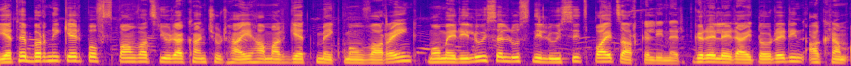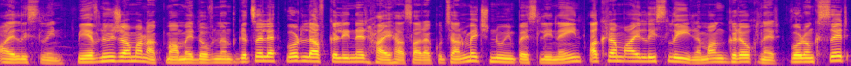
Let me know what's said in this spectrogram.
Եթե բռնի կերպով սպանված յուրաքանչյուր հայի համար գեթ 1 մոմ վառեինք, մոմերի լույսը լուսնի լույսից պայծառ կլիներ, գրել էր այդ օրերին Աքրամ Այլիսլին։ Միևնույն ժամանակ Մամեդովն ընդգծել է, որ լավ կլիներ հայ հասարակության մեջ նույնպես լինեին Աքրամ Այլիսլիի նման գրողներ, որոնք սեր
